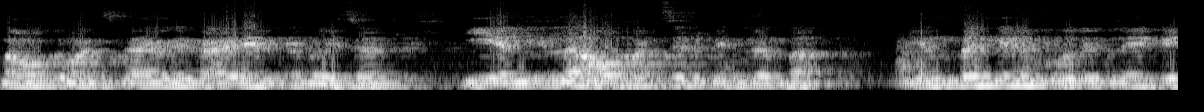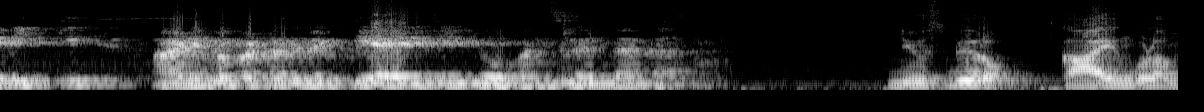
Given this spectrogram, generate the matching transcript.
നമുക്ക് മനസ്സിലായ ഒരു കാര്യം എന്ന് വെച്ചാൽ ഈ എല്ലാ ഓഫൻസിന് പിന്നിൽ എന്താ എന്തെങ്കിലും ഒരു ലഹരിക്ക് അടിമപ്പെട്ട ഒരു വ്യക്തിയായിരിക്കും ഈ ഓഫൻസിനെല്ലാം കാരണം? News bureau Kayamkulam.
